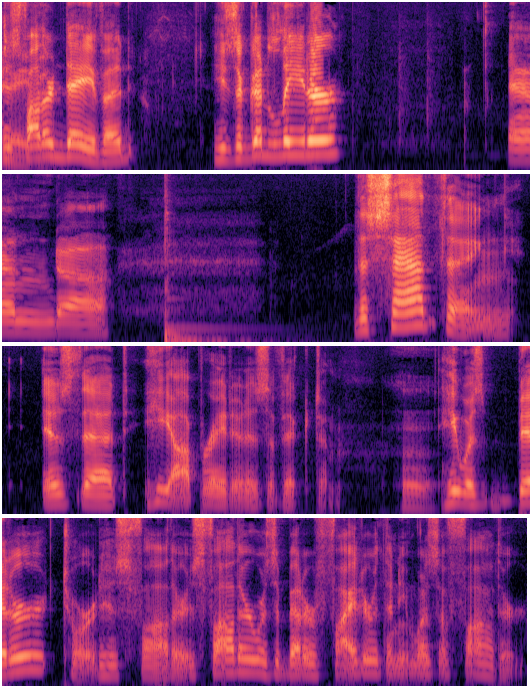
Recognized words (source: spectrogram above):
his David. father David. He's a good leader, and uh, the sad thing is that he operated as a victim. Hmm. He was bitter toward his father. His father was a better fighter than he was a father,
